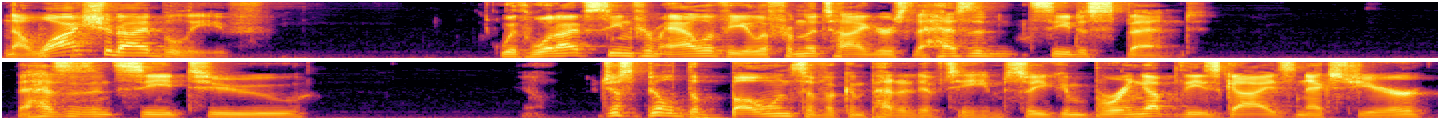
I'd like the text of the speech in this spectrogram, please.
Now, why should I believe, with what I've seen from Al Avila from the Tigers, the hesitancy to spend, the hesitancy to just build the bones of a competitive team so you can bring up these guys next year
